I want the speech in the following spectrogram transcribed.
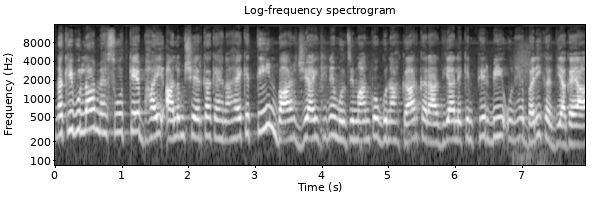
नकीबुल्ला महसूद के भाई आलम शेर का कहना है कि तीन बार जीआईटी ने मुलजिमान को गुनाहगार करार दिया, लेकिन फिर भी उन्हें बरी कर दिया गया।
